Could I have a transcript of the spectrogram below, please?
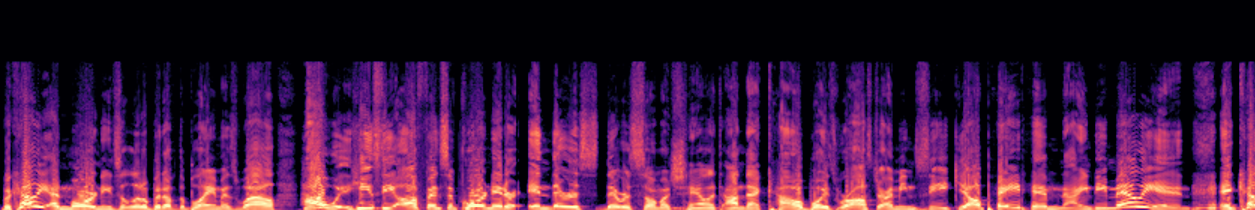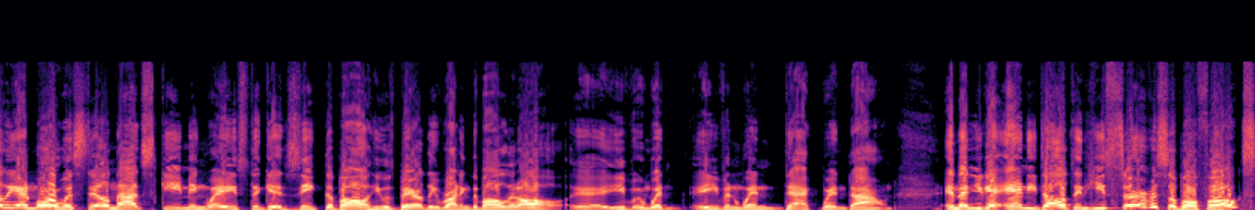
but Kellen Moore needs a little bit of the blame as well. How he's the offensive coordinator, and there is there is so much talent on that Cowboys roster. I mean, Zeke, y'all paid him ninety million, and Kellen Moore was still not scheming scheming ways to get Zeke the ball. He was barely running the ball at all, eh, even when even when Dak went down. And then you get Andy Dalton. He's serviceable, folks.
